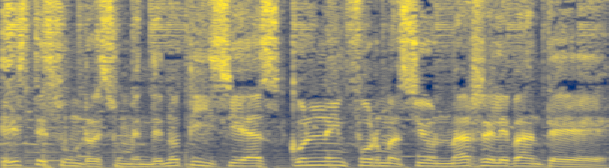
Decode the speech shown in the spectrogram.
Este es un resumen de noticias con la información más relevante.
